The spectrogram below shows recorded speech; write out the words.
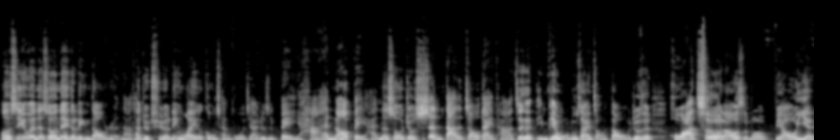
哦，是因为那时候那个领导人啊，他就去了另外一个共产国家，就是北韩，然后北韩那时候就盛大的招待他。这个影片网络上也找得到哦，就是花车，然后什么表演，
